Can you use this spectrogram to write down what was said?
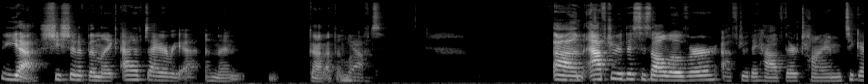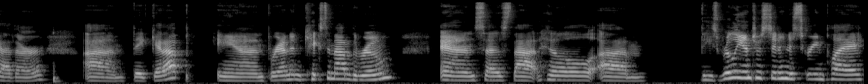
Yeah, she should have been like, "I have diarrhea," and then got up and Yeah. left. Um, after this is all over, after they have their time together, um, they get up and Brandon kicks him out of the room and says that he'll um, he's really interested in his screenplay,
